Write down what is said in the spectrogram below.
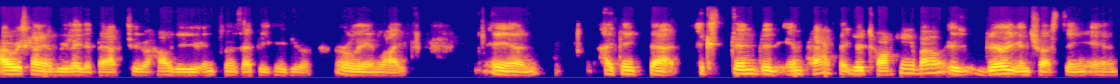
I always kind of relate it back to how do you influence that behavior early in life. And I think that extended impact that you're talking about is very interesting and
